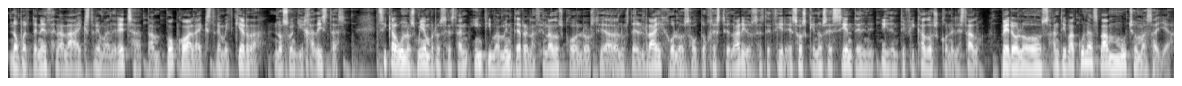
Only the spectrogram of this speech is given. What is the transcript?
no pertenecen a la extrema derecha, tampoco a la extrema izquierda, no son yihadistas. Sí que algunos miembros están íntimamente relacionados con los ciudadanos del Reich o los autogestionarios, es decir, esos que no se sienten identificados con el Estado. Pero los antivacunas van mucho más allá,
